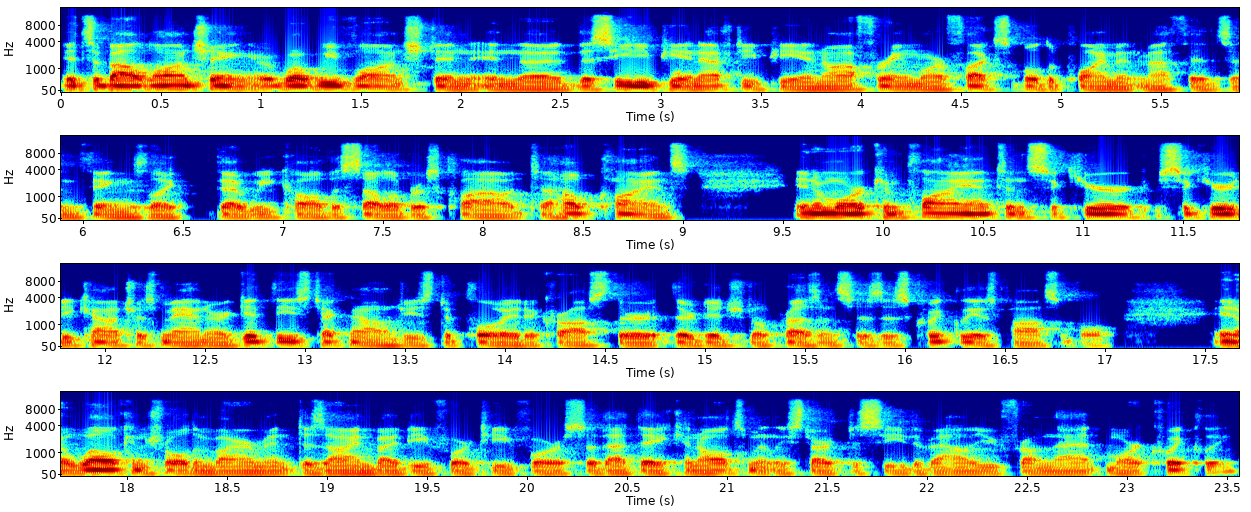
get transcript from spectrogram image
It's about launching uh, what we've launched in, in the, the CDP and FDP and offering more flexible deployment methods and things like that we call the Celebrus Cloud to help clients in a more compliant and secure security conscious manner get these technologies deployed across their, their digital presences as quickly as possible in a well-controlled environment designed by D4T4 so that they can ultimately start to see the value from that more quickly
